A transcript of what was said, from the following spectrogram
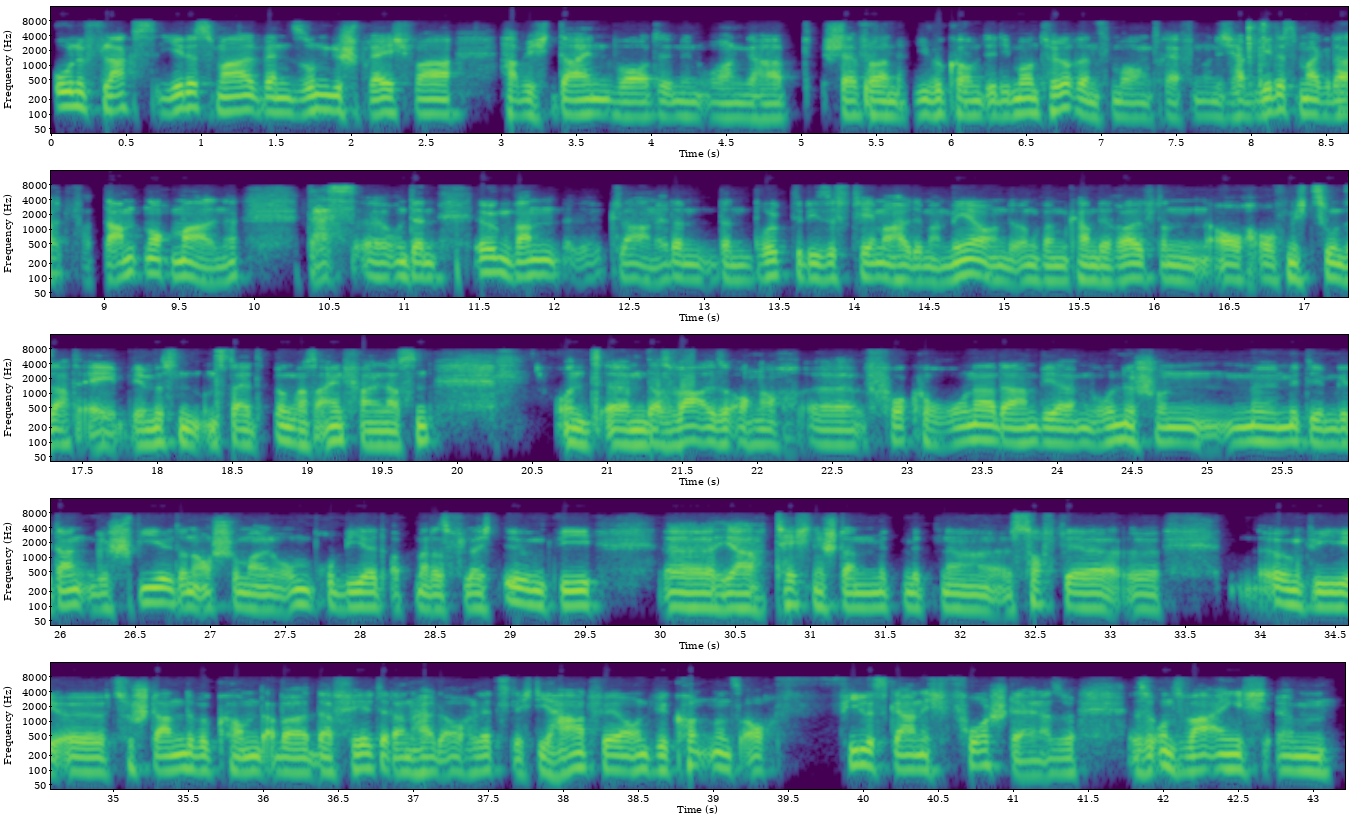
ohne Flachs, jedes Mal, wenn so ein Gespräch war, habe ich dein Worte in den Ohren gehabt. Stefan, wie bekommt ihr die Monteure ins Morgentreffen? Und ich habe jedes Mal gedacht, verdammt nochmal, ne? Das, äh, und dann irgendwann, äh, klar, ne, dann, dann drückte dieses Thema halt immer mehr und irgendwann kam der Ralf dann auch auf mich zu und sagte, ey, wir müssen uns da jetzt irgendwas einfallen lassen. Und ähm, das war also auch noch äh, vor Corona. Da haben wir im Grunde schon mit dem Gedanken gespielt und auch schon mal umprobiert, ob man das vielleicht irgendwie äh, ja technisch dann mit mit einer Software äh, irgendwie äh, zustande bekommt. Aber da fehlte dann halt auch letztlich die Hardware und wir konnten uns auch vieles gar nicht vorstellen. Also, also uns war eigentlich, ähm,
